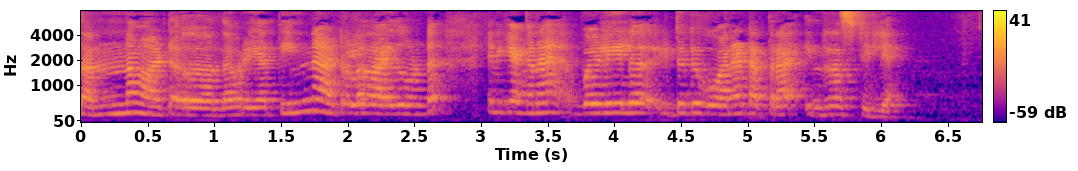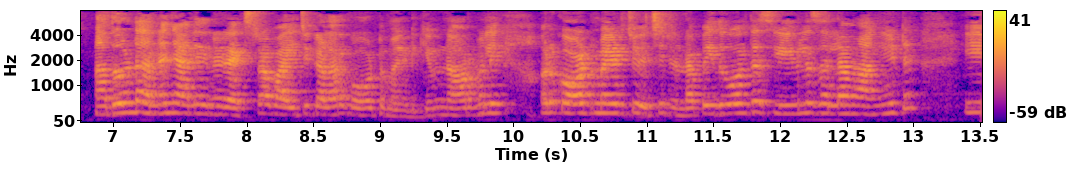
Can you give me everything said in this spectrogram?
സന്നമായിട്ട് എന്താ പറയുക തിന്നായിട്ടുള്ളതായതുകൊണ്ട് എനിക്ക് അങ്ങനെ വെളിയിൽ ഇട്ടിട്ട് പോകാനായിട്ട് അത്ര ഇൻട്രസ്റ്റ് ഇല്ല. അതുകൊണ്ട് തന്നെ ഞാൻ ഇതിനൊരു എക്സ്ട്രാ വൈറ്റ് കളർ കോട്ട് മേടിക്കും. നോർമലി ഒരു കോട്ട് മേടിച്ച് വെച്ചിട്ടുണ്ട്. അപ്പൊ ഇതുപോലത്തെ സ്ലീവ്ലെസ് എല്ലാം വാങ്ങിയിട്ട് ഈ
